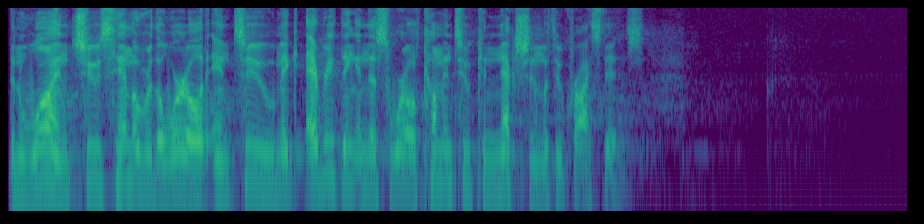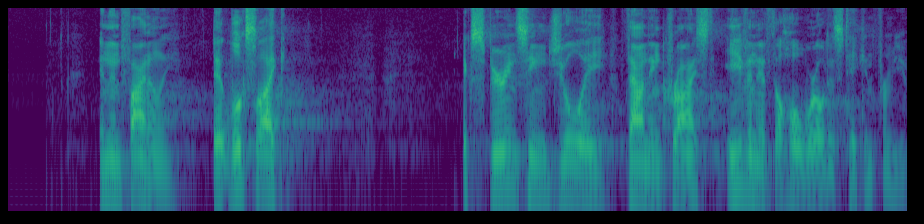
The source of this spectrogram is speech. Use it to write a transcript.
then one, choose him over the world, and two, make everything in this world come into connection with who Christ is. And then finally, it looks like experiencing joy found in Christ, even if the whole world is taken from you.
